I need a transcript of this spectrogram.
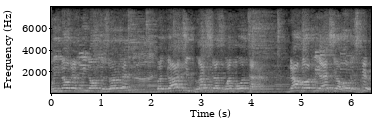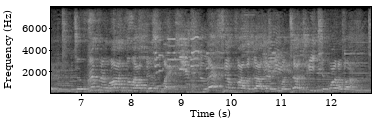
We know that we don't deserve it, but God, you blessed us one more time. Now, Lord, we ask your Holy Spirit to rip and run throughout this place. Bless him, Father God, that he will touch each one of us.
